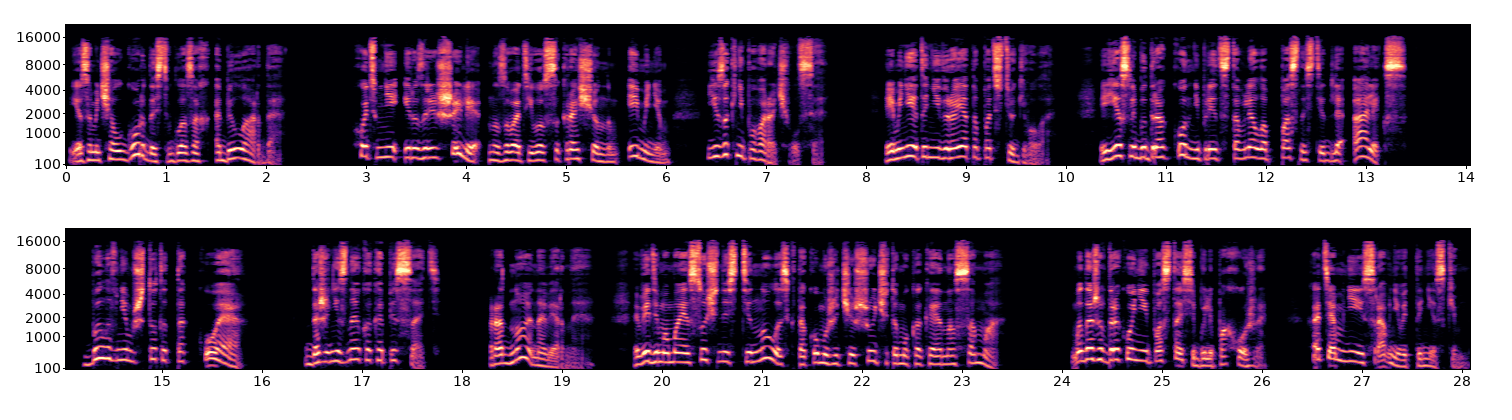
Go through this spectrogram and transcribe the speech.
я замечал гордость в глазах Абиларда. Хоть мне и разрешили называть его сокращенным именем, язык не поворачивался. И меня это невероятно подстегивало — и если бы дракон не представлял опасности для Алекс, было в нем что-то такое, даже не знаю, как описать. Родное, наверное. Видимо, моя сущность тянулась к такому же чешуйчатому, как и она сама. Мы даже в драконьей ипостаси были похожи, хотя мне и сравнивать-то не с кем.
